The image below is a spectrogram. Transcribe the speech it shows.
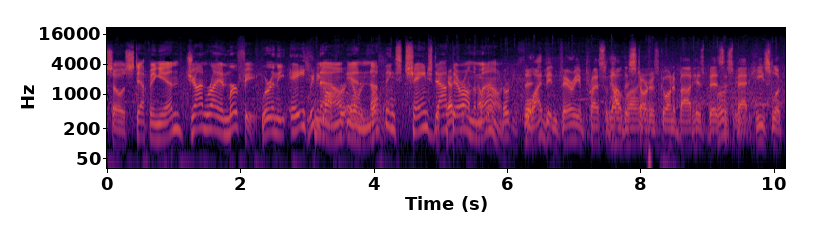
So stepping in, John Ryan Murphy. We're in the eighth Leading now, and Arizona, nothing's changed The out there on the mound. 36. Well, I've been very impressed with how John this Ryan starter's going about his business, Murphy. Matt. He's looked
